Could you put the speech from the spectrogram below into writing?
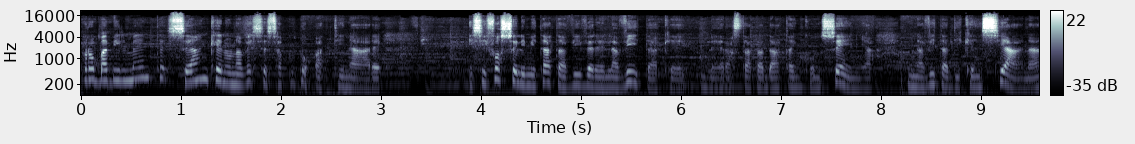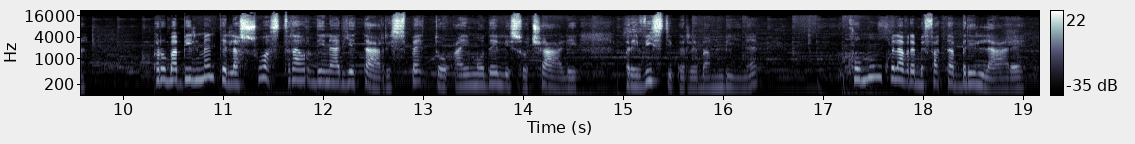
Probabilmente se anche non avesse saputo pattinare e si fosse limitata a vivere la vita che le era stata data in consegna, una vita dickensiana, probabilmente la sua straordinarietà rispetto ai modelli sociali previsti per le bambine comunque l'avrebbe fatta brillare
